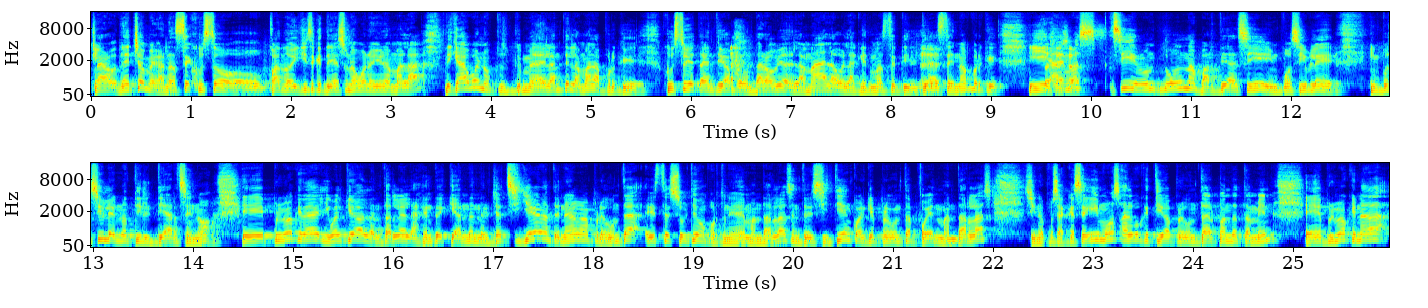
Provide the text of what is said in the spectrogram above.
Claro, de hecho me ganaste justo cuando dijiste que tenías una buena y una mala. Dije, ah, bueno, pues que me adelante la mala, porque justo yo también te iba a preguntar, obvio, de la mala o la que más te tilteaste, ¿no? Porque, y pues además, sí, una partida así, imposible, imposible no tiltearse, ¿no? Eh, primero que nada, igual quiero adelantarle a la gente que anda en el chat, si llegan a tener alguna pregunta, esta es su última oportunidad de mandarlas. Entonces, si tienen cualquier pregunta, pueden mandarlas. Si no, pues acá seguimos. Algo que te iba a preguntar, Panda, también. Eh, primero que nada,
